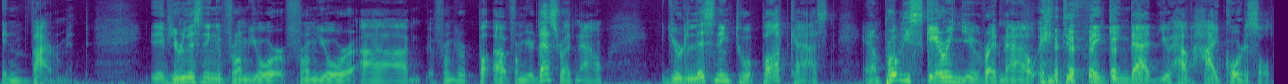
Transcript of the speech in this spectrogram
environment if you're listening from your from your uh, from your uh, from your desk right now, you're listening to a podcast, and I'm probably scaring you right now into thinking that you have high cortisol,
